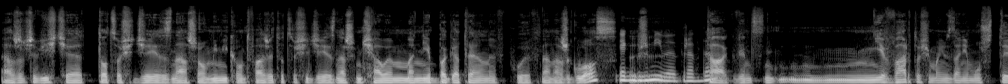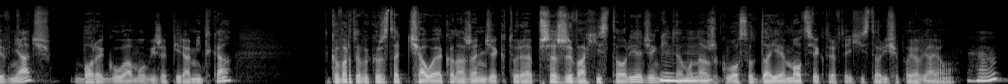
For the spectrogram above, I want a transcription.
A rzeczywiście to, co się dzieje z naszą mimiką twarzy, to, co się dzieje z naszym ciałem, ma niebagatelny wpływ na nasz głos. Jak brzmimy, prawda? Tak, więc nie warto się moim zdaniem usztywniać, bo reguła mówi, że piramidka, tylko warto wykorzystać ciało jako narzędzie, które przeżywa historię, dzięki Mhm. temu nasz głos oddaje emocje, które w tej historii się pojawiają. Mhm.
